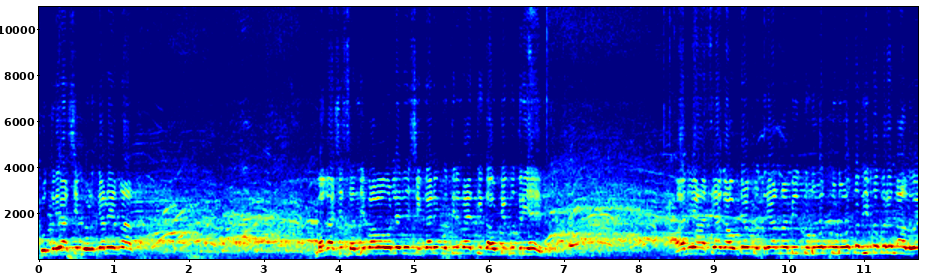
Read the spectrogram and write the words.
कुत्री अशी बोलक्याने येतात। मग अशी संदीप बाबा म्हणले ते शिकारी कुत्री नाही ती गावठी कुत्री आहेत. आणि अशा गावठ्या कुत्र्यांना मी तुडवत तुडवतच इथपर्यंत आलोय.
